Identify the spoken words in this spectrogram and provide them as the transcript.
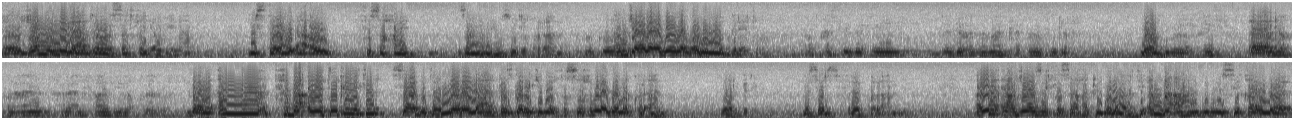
جمع مجا تو سطحي أو هنا مستوى أو فصحي زمان نزول القرآن. أم جعل أبي لم أبي ما بقريته. قصيدة بدأ زمان كتبت في القرآن الفاظ القرآن بلى أما تبع يتكيتر ثابتة. لورا إلى هركز قريكي بالفصيح بلا أقول القرآن ورقري مسر سفر القرآن. أي إعجاز فصاحة بلاغتي أما أهم بالموسيقى إلى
